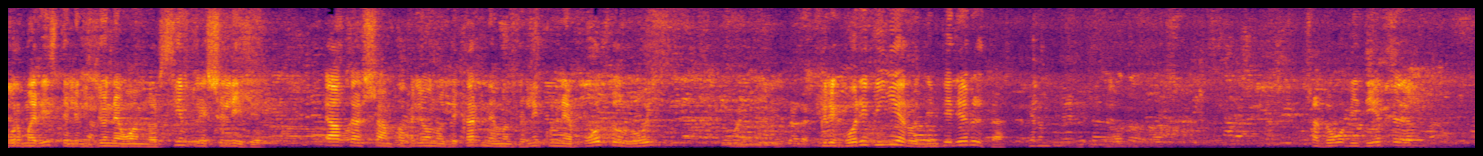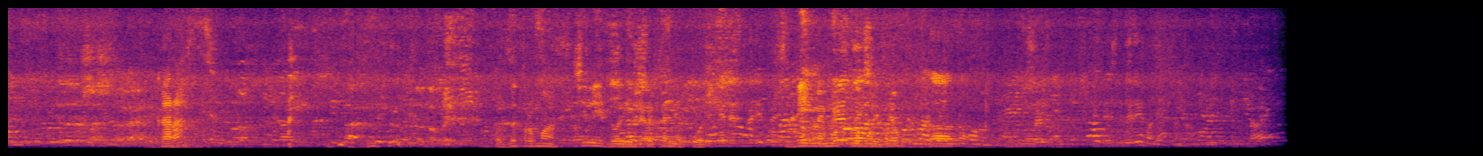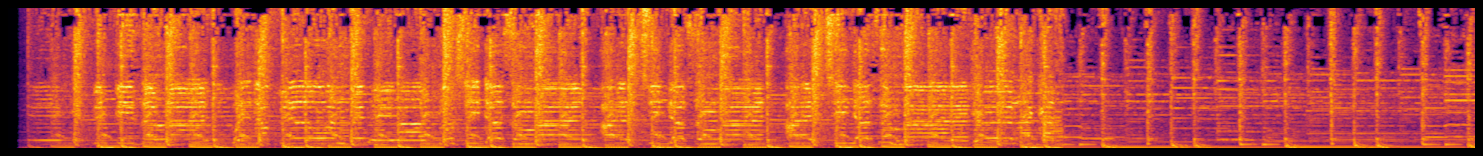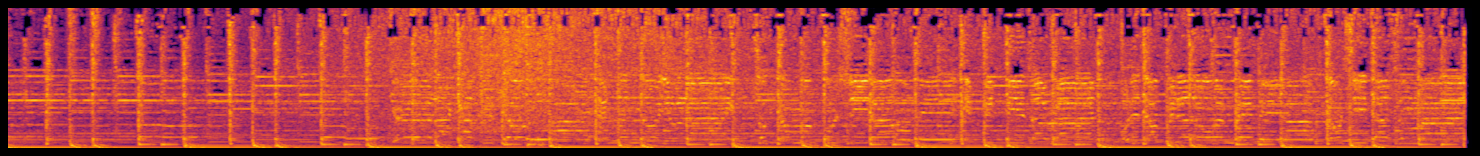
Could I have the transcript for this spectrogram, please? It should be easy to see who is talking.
Speaker 1: urmăriți televiziunea oamenilor simple și liberi. Iată așa, în pavilionul de care ne-am întâlnit cu nepotul lui Grigore Vieru din Pererâta. Era în Și a doua vedetă Carați. O zi frumoasă. Ce le-i dorești pe nepot? Să vii mai mult la muzeu?
Speaker 2: Da, da.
